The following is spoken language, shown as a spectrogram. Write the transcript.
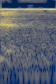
it.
